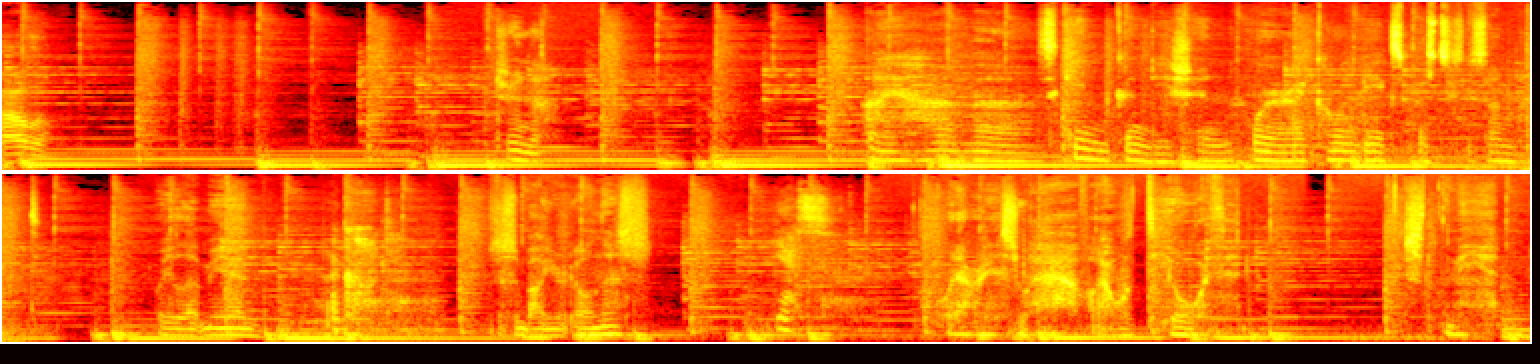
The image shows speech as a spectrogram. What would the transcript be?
Paolo. Djuna. I have a skin condition where I can't be exposed to the sunlight. Will you let me in? I can't. Is this about your illness? Yes. Whatever it is you have, I will deal with it. Just let me in.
